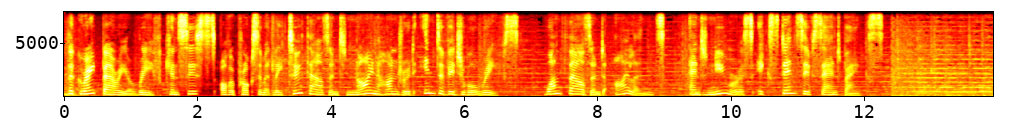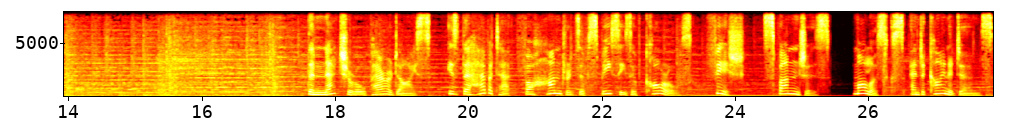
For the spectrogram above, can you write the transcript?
The Great Barrier Reef consists of approximately 2,900 individual reefs, 1,000 islands, and numerous extensive sandbanks. The natural paradise is the habitat for hundreds of species of corals, fish, sponges, mollusks, and echinoderms.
